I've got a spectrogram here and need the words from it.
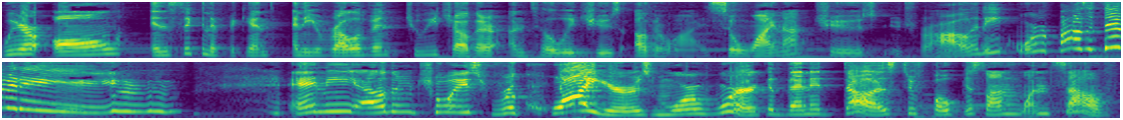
We are all insignificant and irrelevant to each other until we choose otherwise. So why not choose neutrality or positivity? Any other choice requires more work than it does to focus on oneself.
